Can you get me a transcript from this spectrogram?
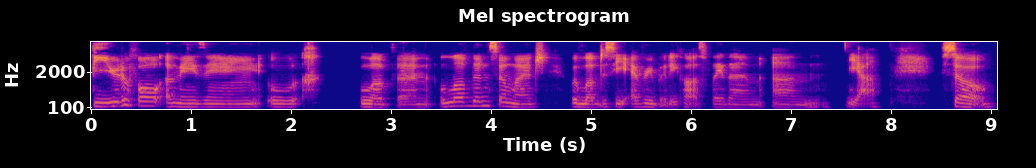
beautiful, amazing. L- love them. Love them so much. Would love to see everybody cosplay them. Um, yeah. So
